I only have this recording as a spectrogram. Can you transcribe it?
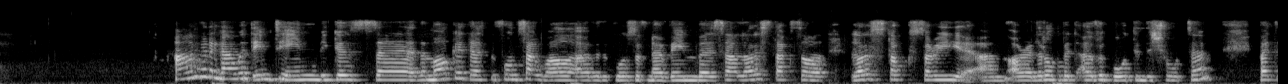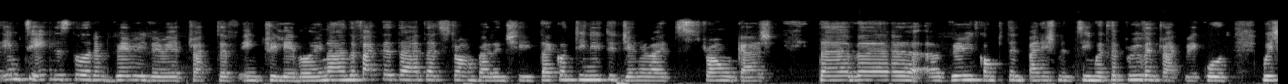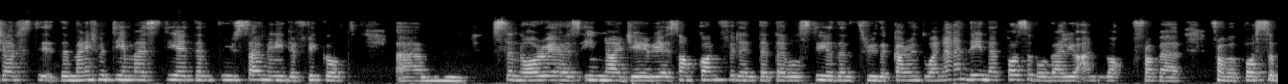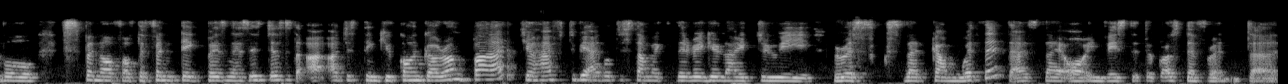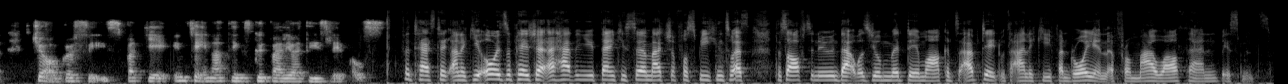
I'm going to go with MTN because uh, the market has performed so well over the course of November. So a lot of stocks are a lot of stocks, sorry, um, are a little bit overbought in the short term. But MTN is still at a very, very attractive entry level. You know, and the fact that they have that strong balance sheet, they continue to generate strong cash they have a, a, very competent management team with a proven track record, which have st- the management team has steered them through so many difficult um, scenarios in Nigeria. So I'm confident that they will steer them through the current one, and then that possible value unlock from a from a possible spin-off of the fintech business. It's just I, I just think you can't go wrong, but you have to be able to stomach the regulatory risks that come with it, as they are invested across different uh, geographies. But yeah, MTN, I think it's good value at these levels. Fantastic, Annatjie. Always a pleasure having you. Thank you so much for speaking to us this afternoon. That was your midday markets update with Annatjie van Rooyen from MyWealth and Investments.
